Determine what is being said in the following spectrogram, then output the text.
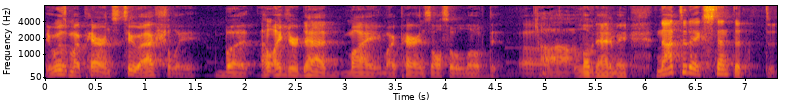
it was my parents too, actually. But like your dad, my, my parents also loved uh, loved anime. Not to the extent that, that,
